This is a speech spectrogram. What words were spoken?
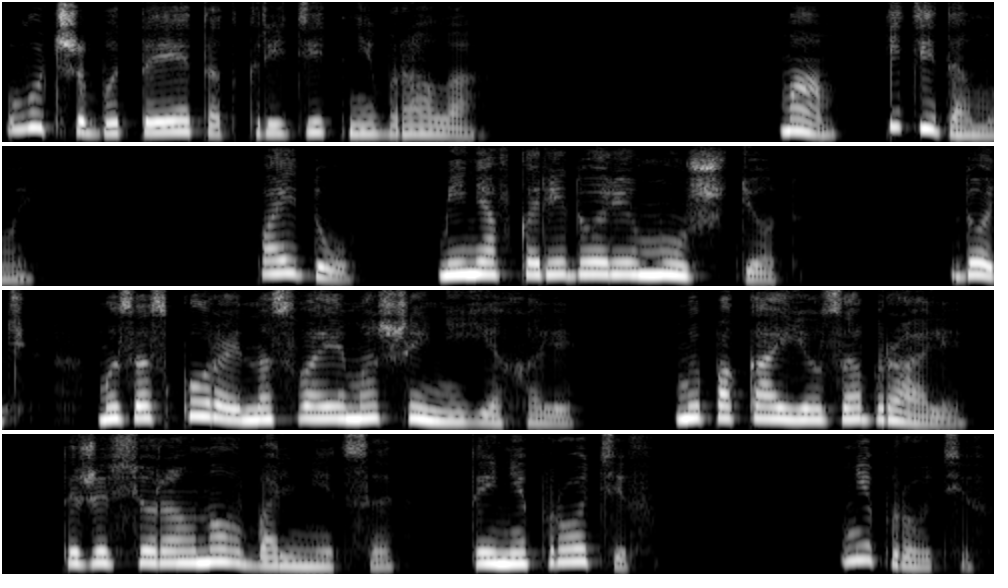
лучше бы ты этот кредит не брала. Мам, иди домой. Пойду, меня в коридоре муж ждет. Дочь, мы за скорой на своей машине ехали. Мы пока ее забрали. Ты же все равно в больнице. Ты не против? Не против.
